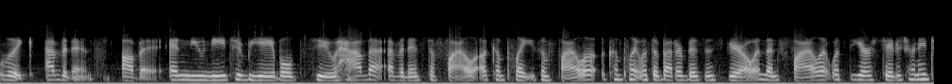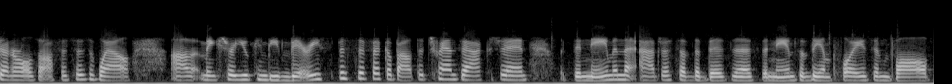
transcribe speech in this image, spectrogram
Like evidence of it. And you need to be able to have that evidence to file a complaint. You can file a complaint with the better business bureau and then file it with your state attorney general's office as well. Um, make sure you can be very specific about the transaction like the name and the address of the business the names of the employees involved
